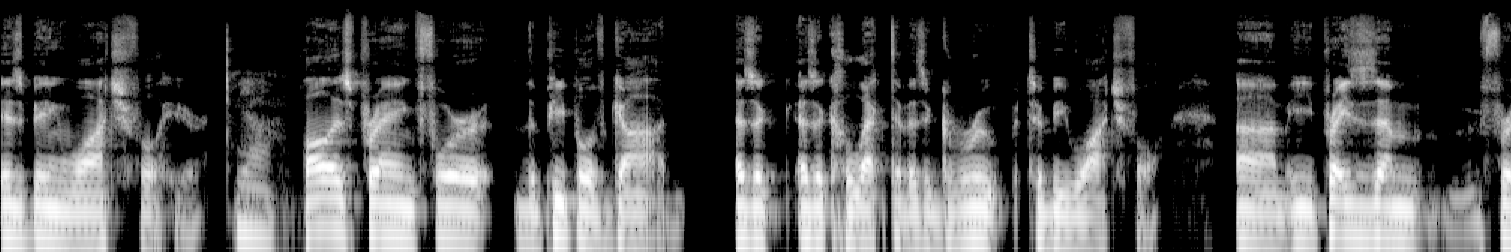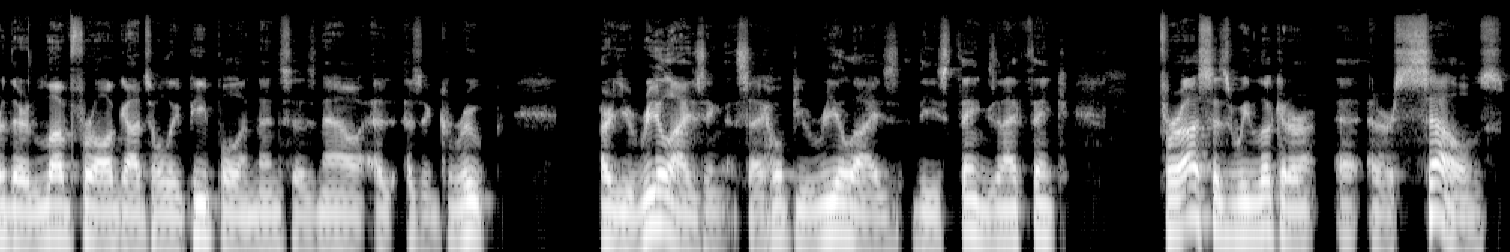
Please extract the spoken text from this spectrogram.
is being watchful here? Yeah, Paul is praying for the people of God as a as a collective, as a group, to be watchful. Um, he praises them for their love for all God's holy people, and then says, now as, as a group are you realizing this? I hope you realize these things. And I think for us, as we look at our at ourselves,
